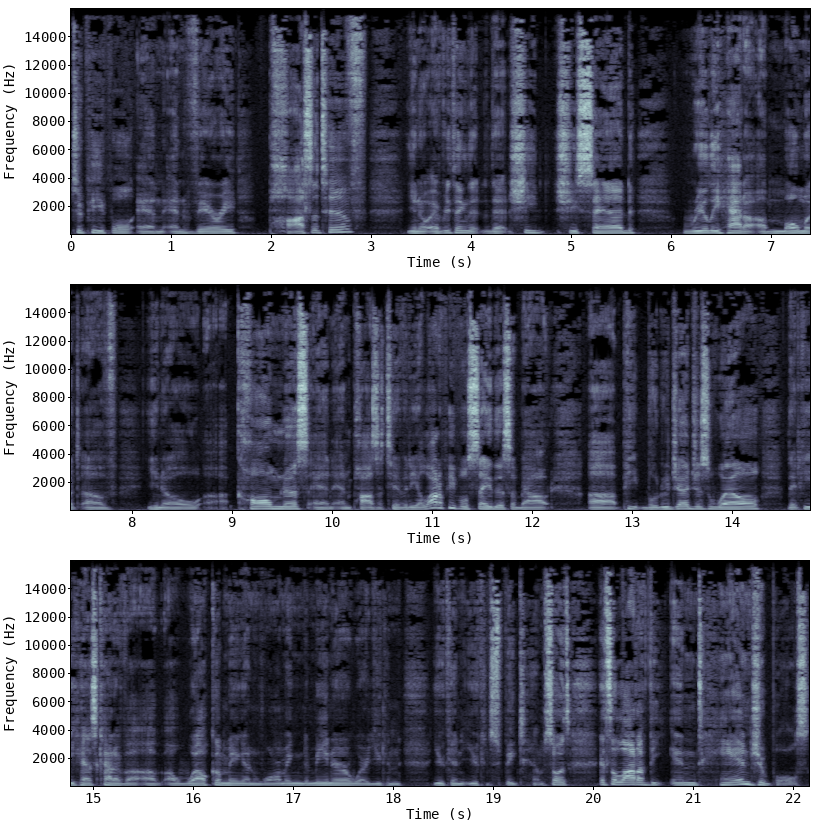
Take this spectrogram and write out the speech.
to people and and very positive. You know, everything that that she she said really had a, a moment of you know, uh, calmness and, and positivity. A lot of people say this about uh, Pete Buttigieg as well, that he has kind of a, a, a, welcoming and warming demeanor where you can you can you can speak to him. So it's it's a lot of the intangibles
